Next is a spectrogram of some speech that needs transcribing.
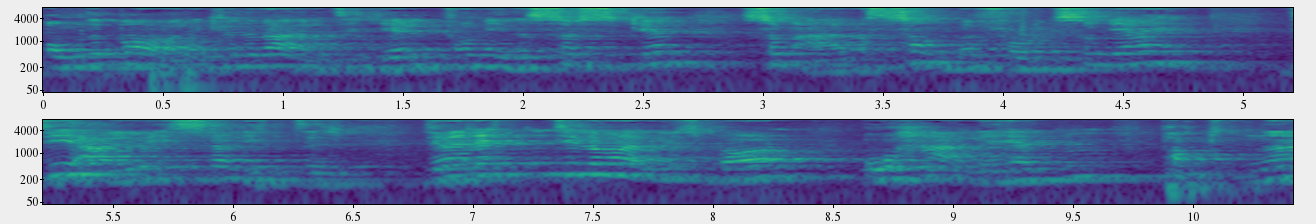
om det bare kunne være til hjelp for mine søsken, som er av samme folk som jeg. De er jo israelitter. De har retten til å være Guds barn og herligheten, paktene,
